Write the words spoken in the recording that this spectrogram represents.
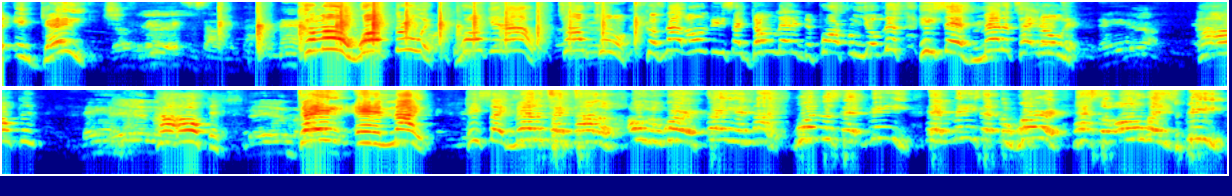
To engage. Exercise it. Amen. Come on, walk through it. Walk it out. Talk to him. Because not only did he say, don't let it depart from your lips, he says, meditate on it. How often? Day and Day night. and How night. often? Day and night. Day and night. He say, meditate. Meditate, Tyler, on the word day and night. What does that mean? That means that the word has to always be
